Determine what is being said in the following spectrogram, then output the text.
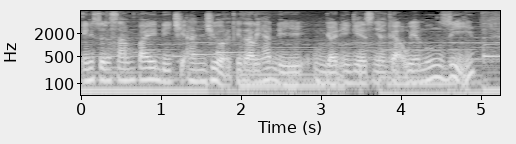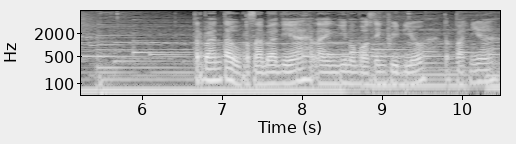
ini sudah sampai di Cianjur kita lihat di unggahan IG-nya Kak Uya Mungzi terpantau persahabat ya lagi memposting video tepatnya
